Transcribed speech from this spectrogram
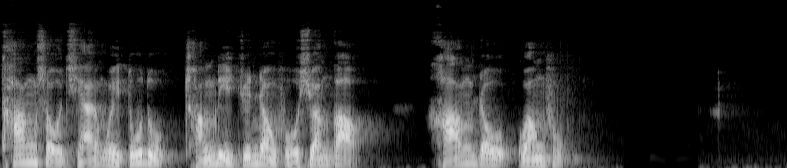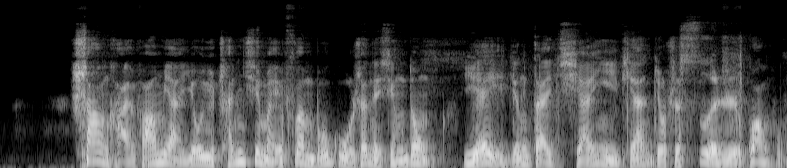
康寿乾为都督，成立军政府，宣告杭州光复。上海方面由于陈其美奋不顾身的行动，也已经在前一天，就是四日光复。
